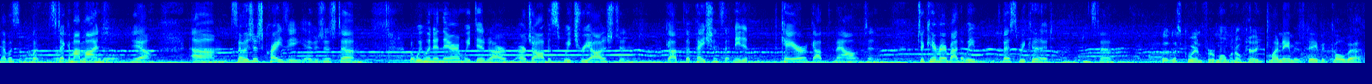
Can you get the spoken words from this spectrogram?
That was Wow, what stuck in in my mind. middle of it Yeah. Um, so it was just crazy. It was just. Um, but we went in there and we did our, our job as we triaged and got the patients that needed care, got them out, and took care of everybody that we the best we could and stuff. Let- Let's go in for a moment, okay? My name is David Colbath,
